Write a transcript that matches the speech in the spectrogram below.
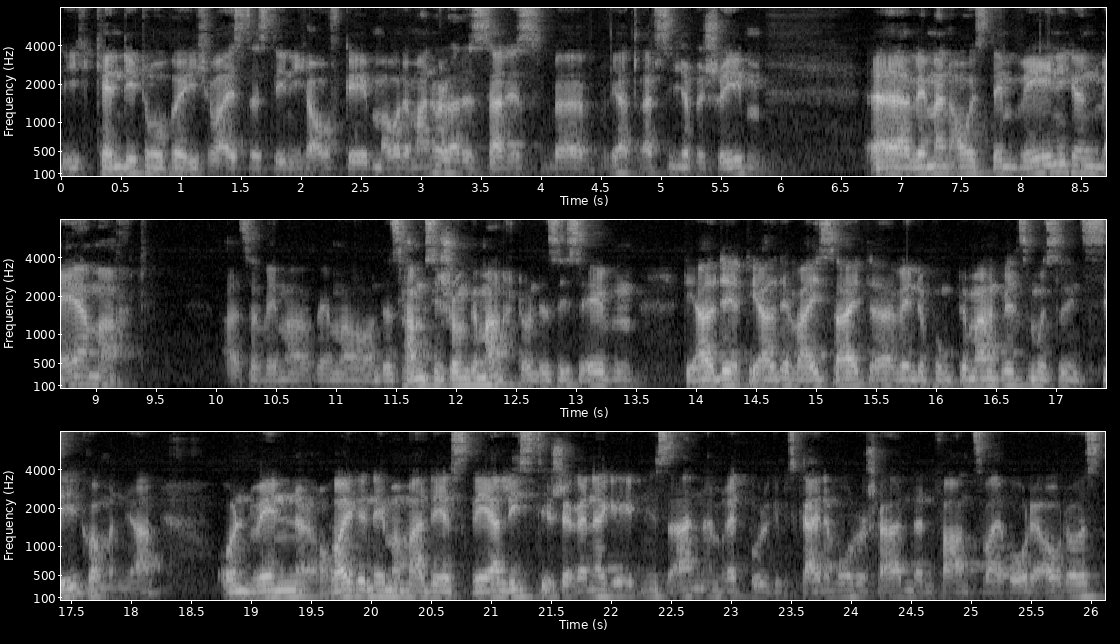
ich kenne die Truppe, ich weiß, dass die nicht aufgeben, aber der Manuel hat es, hat es äh, ja, treffsicher beschrieben. Äh, wenn man aus dem Wenigen mehr macht, also wenn man, wenn man, und das haben sie schon gemacht, und es ist eben die alte, die alte Weisheit, wenn du Punkte machen willst, musst du ins Ziel kommen, ja. Und wenn heute nehmen wir mal das realistische Rennergebnis an, im Red Bull gibt es keine Motorschaden, dann fahren zwei rote Autos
